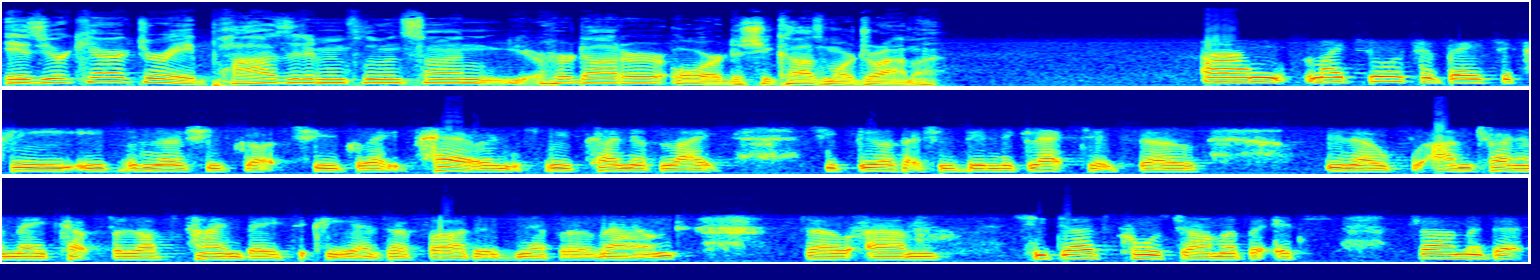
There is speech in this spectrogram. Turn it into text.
Is your character a positive influence on her daughter, or does she cause more drama? Um, my daughter basically, even though she's got two great parents, we've kind of like she feels like she's been neglected. So, you know, I'm trying to make up for lost time basically, as her father is never around. So um, she does cause drama, but it's drama that's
